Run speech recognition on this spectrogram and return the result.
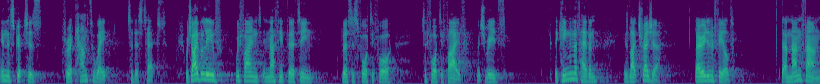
in the scriptures for a counterweight to this text, which I believe we find in Matthew 13, verses 44 to 45, which reads The kingdom of heaven is like treasure buried in a field that a man found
